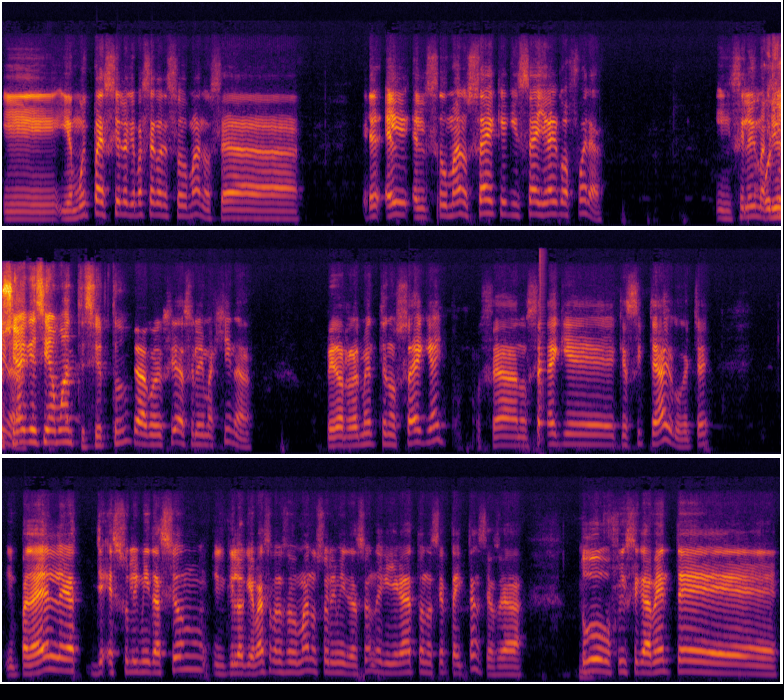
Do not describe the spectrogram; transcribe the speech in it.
Y, y, es muy parecido a lo que pasa con el ser humano. O sea, él, el ser humano sabe que quizá hay algo afuera. Y se lo imagina. Curiosidad que decíamos antes, ¿cierto? La curiosidad se lo imagina. Pero realmente no sabe qué hay. O sea, no sabe que, que existe algo, ¿cachai? Y para él es, su limitación, y lo que pasa con el ser humano es su limitación de que llega a una cierta distancia. O sea, tú físicamente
